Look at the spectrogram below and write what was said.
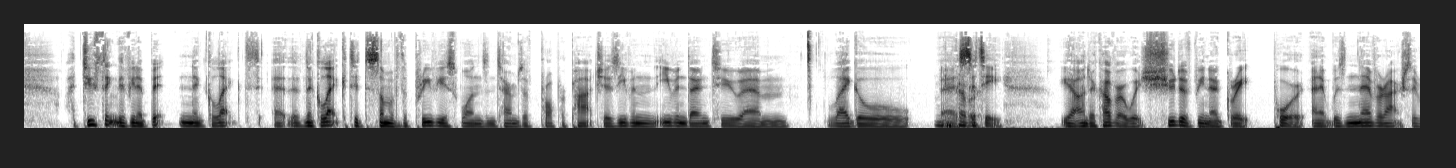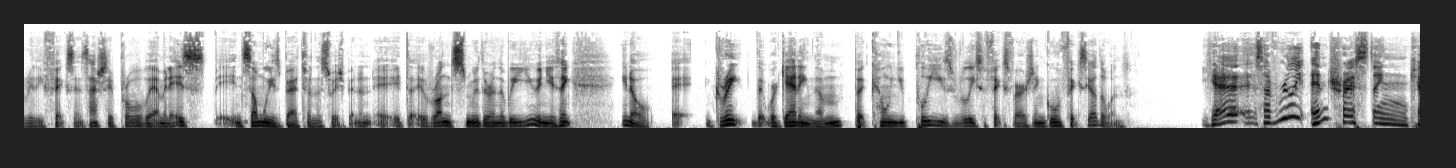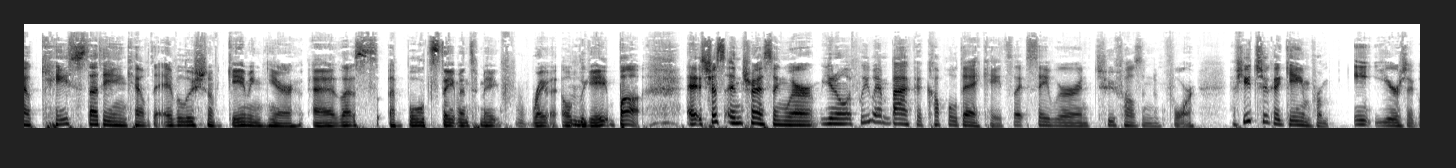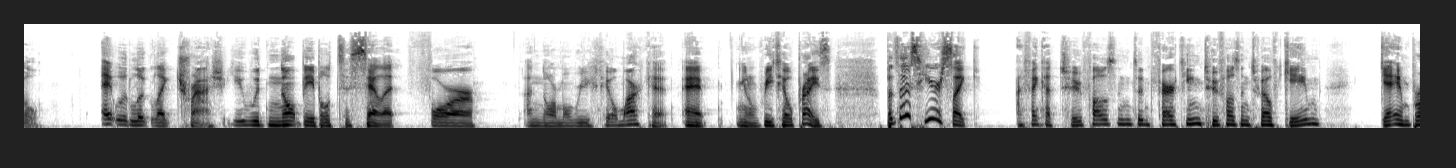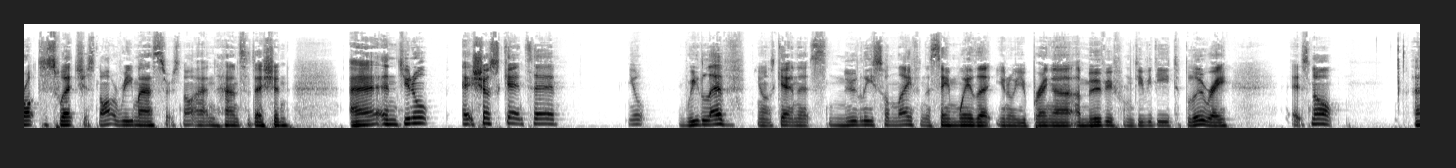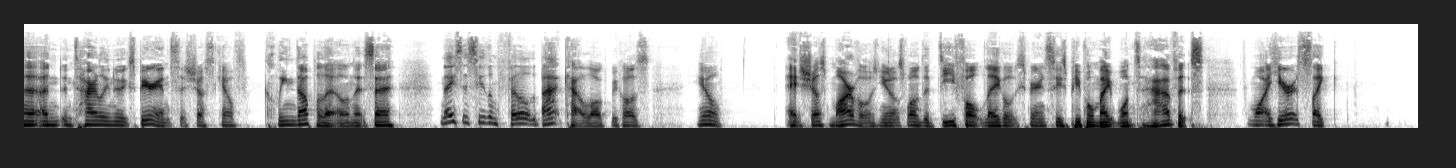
I do think they've been a bit neglect. Uh, they've neglected some of the previous ones in terms of proper patches, even even down to um, Lego uh, City, yeah, Undercover, which should have been a great port, and it was never actually really fixed. And it's actually probably, I mean, it is in some ways better in the Switch, but it, it, it runs smoother in the Wii U. And you think, you know, eh, great that we're getting them, but can you please release a fixed version and go and fix the other ones? Yeah, it's a really interesting kind of case study in kind of the evolution of gaming here. Uh, that's a bold statement to make right out mm. the gate, but it's just interesting where, you know, if we went back a couple decades, let's say we are in 2004, if you took a game from eight years ago, it would look like trash. You would not be able to sell it for a normal retail market, uh, you know, retail price. But this here's like, I think a 2013, 2012 game getting brought to Switch. It's not a remaster. It's not an enhanced edition. Uh, and you know, it's just getting to you know relive. You know, it's getting its new lease on life in the same way that you know you bring a, a movie from DVD to Blu-ray. It's not uh, an entirely new experience. It's just kind of cleaned up a little, and it's uh, nice to see them fill out the back catalog because you know it's just Marvel. You know, it's one of the default Lego experiences people might want to have. It's from what I hear, it's like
